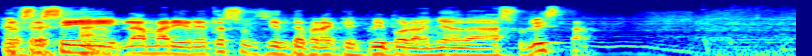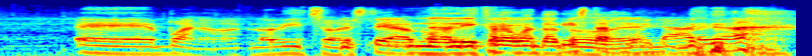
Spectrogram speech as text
No sé si la marioneta es suficiente para que Pripo lo añada a su lista. Eh, bueno, lo dicho, este La lista lo comenté, aguanta mi lista todo, es ¿eh? muy larga.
